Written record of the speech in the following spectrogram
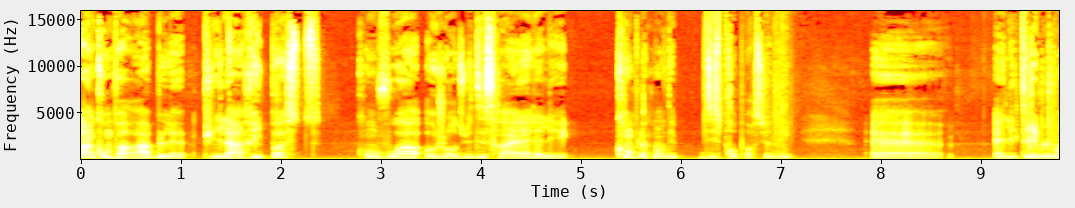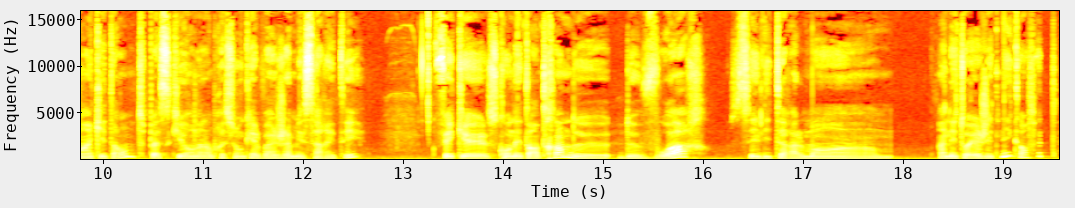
incomparable. Puis la riposte qu'on voit aujourd'hui d'Israël, elle est complètement disproportionnée. Euh, elle est terriblement inquiétante parce qu'on a l'impression qu'elle va jamais s'arrêter. Fait que ce qu'on est en train de, de voir, c'est littéralement un, un nettoyage ethnique, en fait.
